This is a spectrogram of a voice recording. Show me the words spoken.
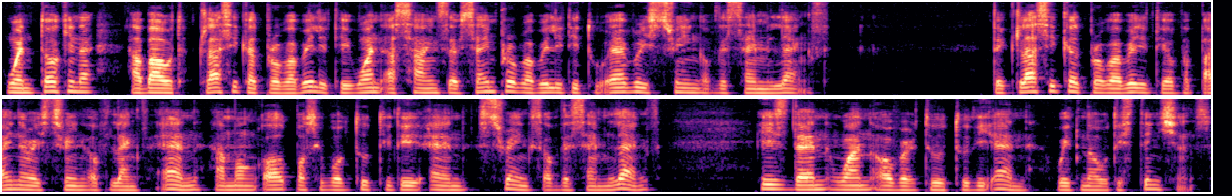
when talking about classical probability, one assigns the same probability to every string of the same length. The classical probability of a binary string of length n among all possible 2 to the n strings of the same length is then 1 over 2 to the n, with no distinctions.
